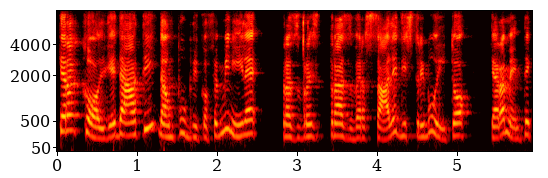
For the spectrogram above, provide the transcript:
che raccoglie dati da un pubblico femminile trasver- trasversale distribuito chiaramente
